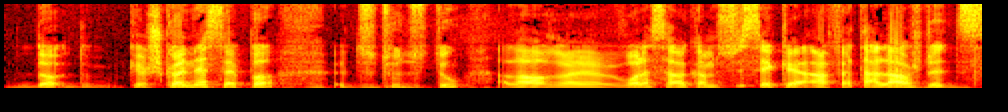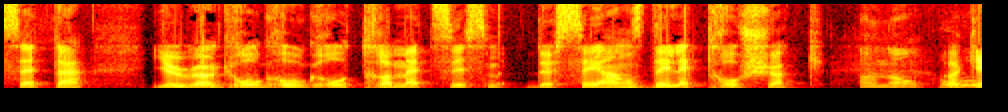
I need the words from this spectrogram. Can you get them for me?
de- de- que je connaissais pas du tout, du tout. Alors, euh, voilà, ça va comme suit, c'est qu'en fait, à l'âge de 17 ans, il y a eu un gros, gros, gros traumatisme de séance d'électrochoc. Oh non. OK?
